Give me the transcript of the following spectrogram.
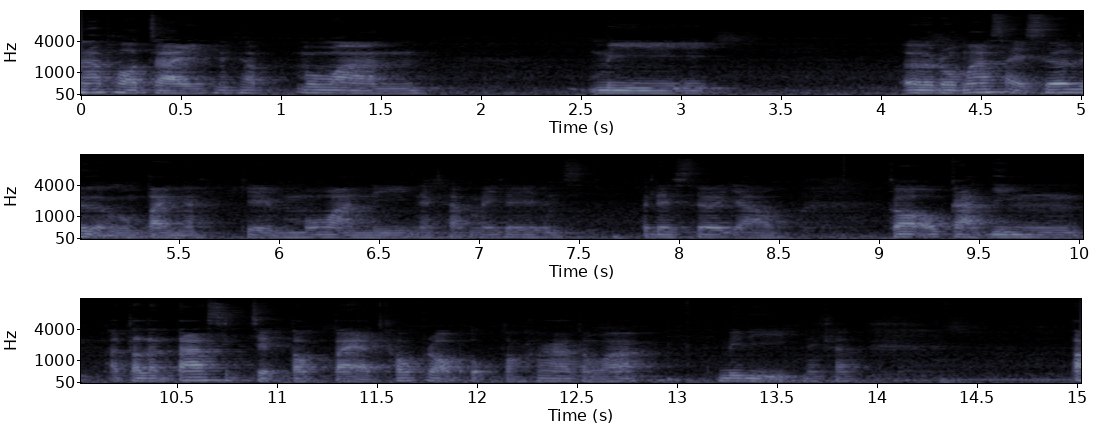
น่าพอใจนะครับ เมื่อวานมีเออโรม่าใส่เสื้อเหลืองลงไปนะ เกมเมื่อวานนี้นะครับ ไม่ได้เป็นไม่ได้เสื้อยาว ก็โอกาสยิงอัตแลนตา 17 ต่อ 8 เข้ากรอบ 6 ต่อ 5 แต่ว่าไม่ดีนะครับ ไป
